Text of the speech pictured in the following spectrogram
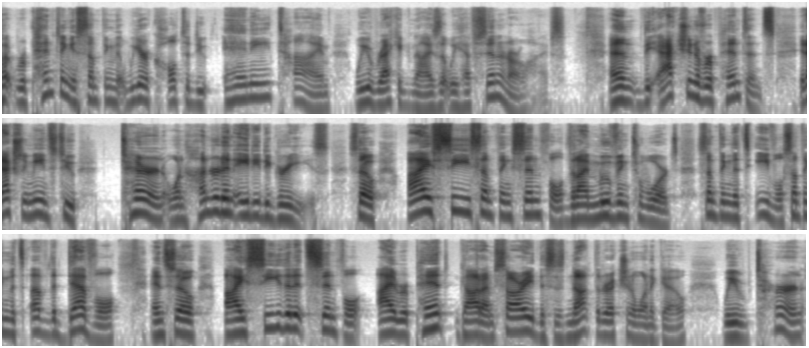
but repenting is something that we are called to do any time we recognize that we have sin in our lives. And the action of repentance, it actually means to turn 180 degrees. So I see something sinful that I'm moving towards, something that's evil, something that's of the devil. And so I see that it's sinful. I repent. God, I'm sorry. This is not the direction I want to go. We turn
